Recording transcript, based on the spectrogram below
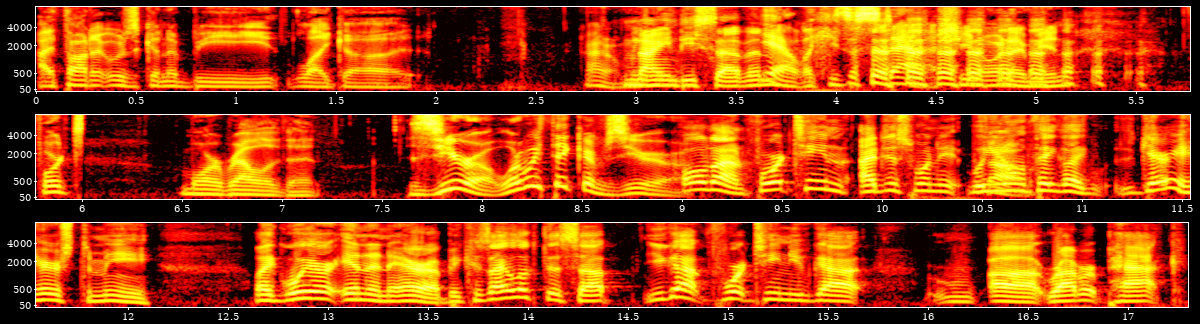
I thought it was gonna be like a, I don't know, 97? Yeah, like he's a stash. you know what I mean? Fourteen, more relevant. Zero. What do we think of zero? Hold on, fourteen. I just want to. Well, you No. don't think like Gary Harris to me, like we're in an era because I looked this up. You got fourteen. You've got uh, Robert Pack.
